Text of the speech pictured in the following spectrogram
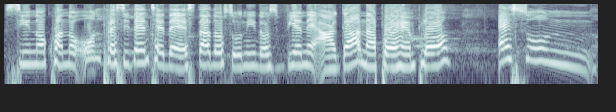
sino cuando un presidente de Estados Unidos viene a Ghana, por ejemplo, es un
